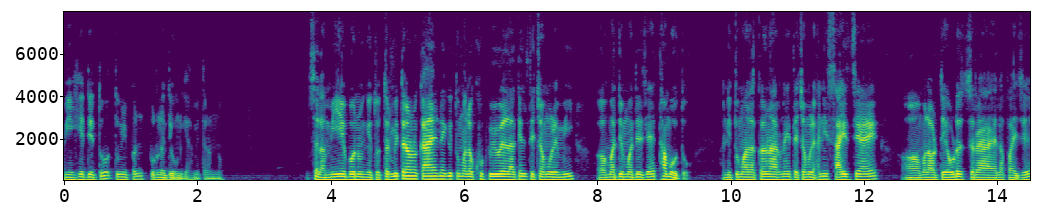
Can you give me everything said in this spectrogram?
मी हे देतो तुम्ही पण पूर्ण देऊन घ्या मित्रांनो. चला मी हे बनवून घेतो. तर मित्रांनो काय आहे ना की तुम्हाला खूप वेळ लागेल त्याच्यामुळे मी मध्ये मध्ये जे आहे थांबवतो. आणि तुम्हाला कळणार नाही त्याच्यामुळे. आणि साईज जे आहे मला वाटतं एवढंच राहायला पाहिजे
